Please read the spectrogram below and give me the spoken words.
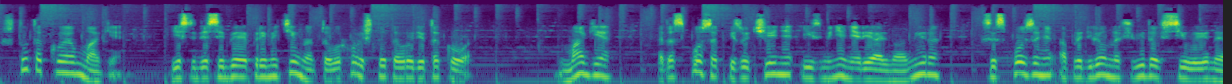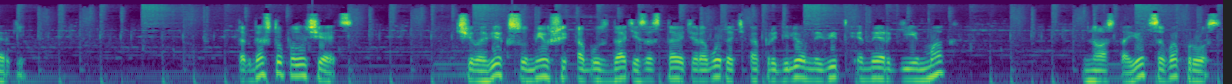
Что такое магия? Если для себя и примитивно, то выходит что-то вроде такого. Магия – это способ изучения и изменения реального мира с использованием определенных видов силы и энергии. Тогда что получается? Человек, сумевший обуздать и заставить работать определенный вид энергии маг? Но остается вопрос,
